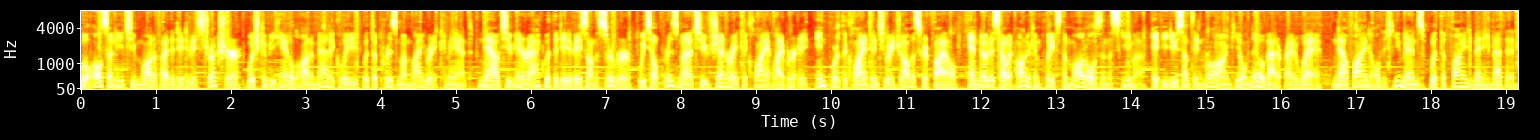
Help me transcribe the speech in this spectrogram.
we'll also need to modify the database structure, which can be handled automatically with the Prisma migrate command. Now, to interact with the database on the server, we tell Prisma to generate the client library, import the client into a JavaScript file, and notice how it autocompletes the models in the schema. If you do something wrong, you'll know about it right away. Now find all the humans with the find many method.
